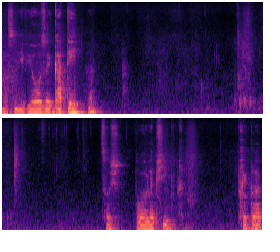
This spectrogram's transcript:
vlastně i v józe, gati. Hm? Což pro lepší překlad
